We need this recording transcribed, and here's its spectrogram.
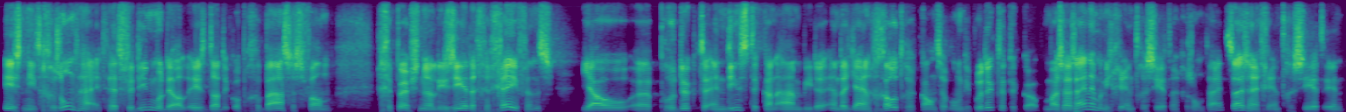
is niet gezondheid. Het verdienmodel is dat ik op basis van gepersonaliseerde gegevens jouw producten en diensten kan aanbieden en dat jij een grotere kans hebt om die producten te kopen. Maar zij zijn helemaal niet geïnteresseerd in gezondheid. Zij zijn geïnteresseerd in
